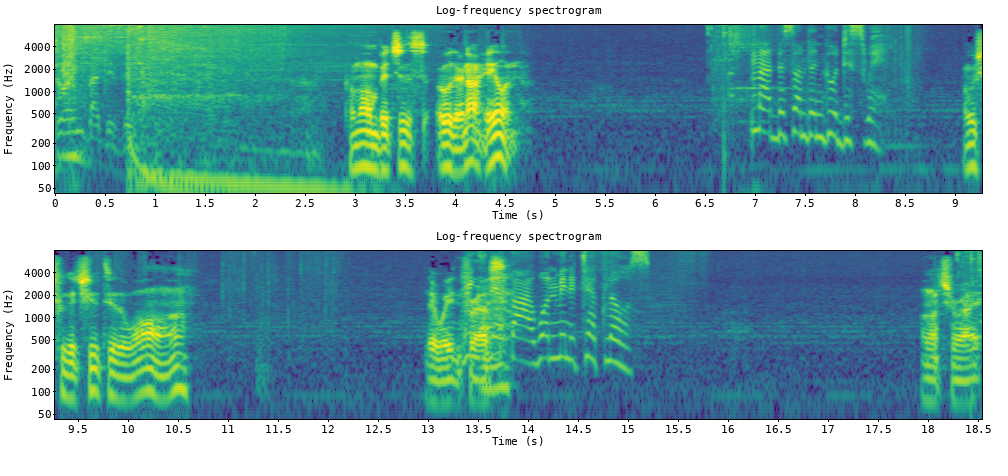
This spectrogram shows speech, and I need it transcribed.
Joined by the veil. Come on, bitches. Oh, they're not healing. Might be something good this way. I wish we could shoot through the wall, huh? They're waiting for us. One minute till close. I'm not sure right.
